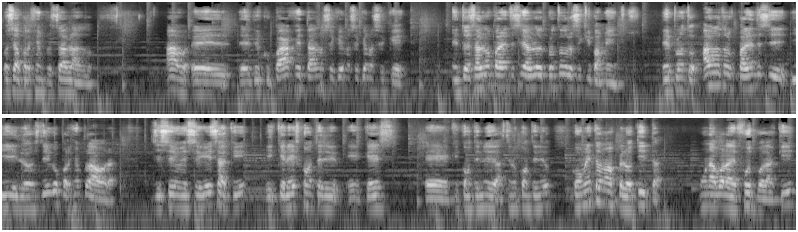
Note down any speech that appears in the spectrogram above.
O sea, por ejemplo, estoy hablando ah, el, el tal, no sé qué, no sé qué, no sé qué. Entonces hablo un paréntesis y hablo de pronto de los equipamientos. De pronto hablo otro paréntesis y, los digo, por ejemplo, ahora. Si me seguís aquí y queréis contenido, eh, que es eh, que continúe haciendo contenido, comenta una pelotita, una bola de fútbol aquí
